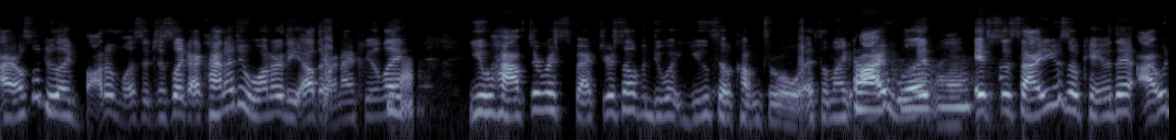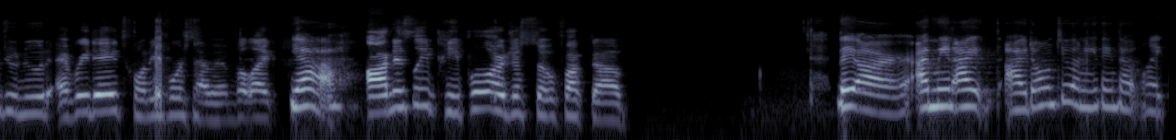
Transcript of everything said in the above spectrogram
I also do like bottomless. It's just like I kind of do one or the other, and I feel like Yeah. You have to respect yourself and do what you feel comfortable with. And like Oh, I would, if society was okay with it, I would do nude every day, twenty four seven. But like Yeah. honestly, people are just so fucked up. They are. I mean, I I don't do anything that like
